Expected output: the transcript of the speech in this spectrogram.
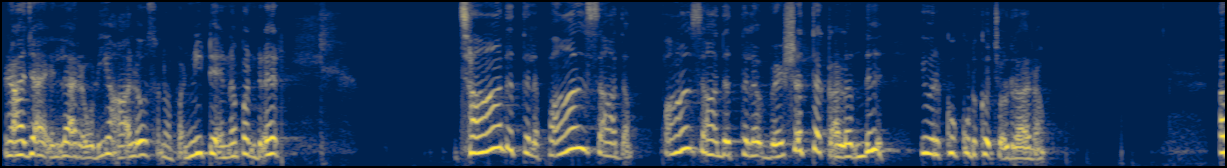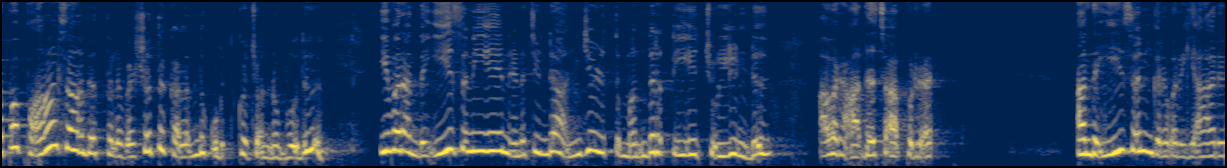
ராஜா எல்லாரோடையும் ஆலோசனை பண்ணிட்டு என்ன பண்ணுறார் சாதத்தில் பால் சாதம் பால் சாதத்தில் விஷத்தை கலந்து இவருக்கு கொடுக்க சொல்கிறாராம் அப்போ பால் சாதத்தில் விஷத்தை கலந்து கொடுக்க சொன்னபோது இவர் அந்த ஈசனையே நினச்சிண்டு அஞ்செழுத்து மந்திரத்தையே சொல்லிண்டு அவர் அதை சாப்பிட்றார். அந்த ஈசன்கிறவர் யார்?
